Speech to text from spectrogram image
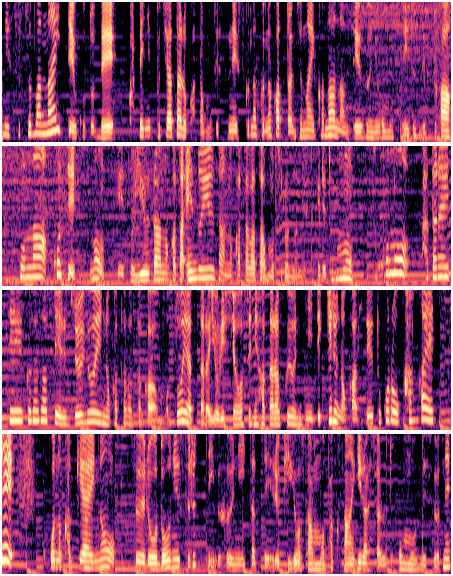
に進まないっていうことで壁にぶち当たる方もですね少なくなかったんじゃないかななんていうふうに思っているんですがそんな個人の、えーと、ユーザーの方エンドユーザーの方々はもちろんなんですけれどもそこの働いてくださっている従業員の方々がもうどうやったらより幸せに働くようにできるのかっていうところを考えてここの掛け合いのツールを導入するっていう風に至っている企業さんもたくさんいらっしゃると思うんですよね。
